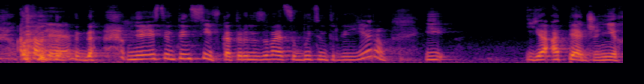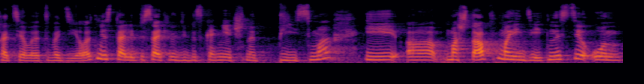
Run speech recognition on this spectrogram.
Оставляем. да. У меня есть интенсив, который называется «Быть интервьюером», и я опять же не хотела этого делать, мне стали писать люди бесконечно письма, и э, масштаб моей деятельности, он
